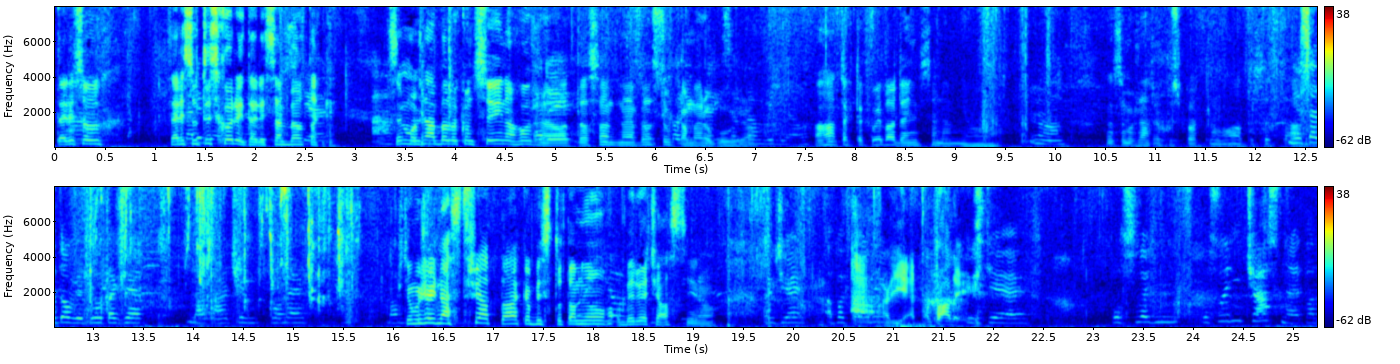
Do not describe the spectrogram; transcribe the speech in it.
Tady jsou, tady jsou ty schody, tady jsem byl taky. Jsem možná byl dokonce i nahoře, ale to jsem nebyl s tou kamerou, jsem bohužel. tam viděl. Aha, tak takovýhle den jsem neměl. No, No se možná trochu spletl, no a to se stává. Mně se to vyplo, takže natáčím konec. Ještě můžeš nastříhat tak, abys to tam měl obě dvě části, no. Takže a pak A tady je to tady. ještě poslední, poslední část, ne, ta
